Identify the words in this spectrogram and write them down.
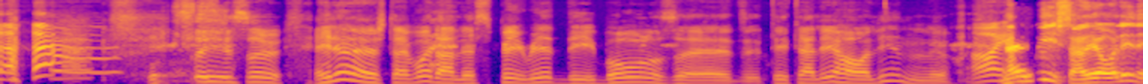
C'est sûr. Et là, je te vois dans le spirit des Bulls. euh, T'es allé all-in, là. Ah Ben oui, je suis allé all-in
